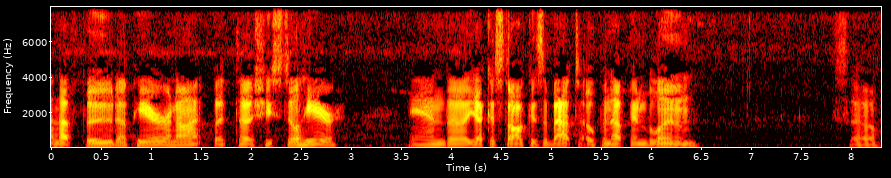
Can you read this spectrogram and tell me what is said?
enough food up here or not, but uh, she's still here. And the yucca stalk is about to open up and bloom. So,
